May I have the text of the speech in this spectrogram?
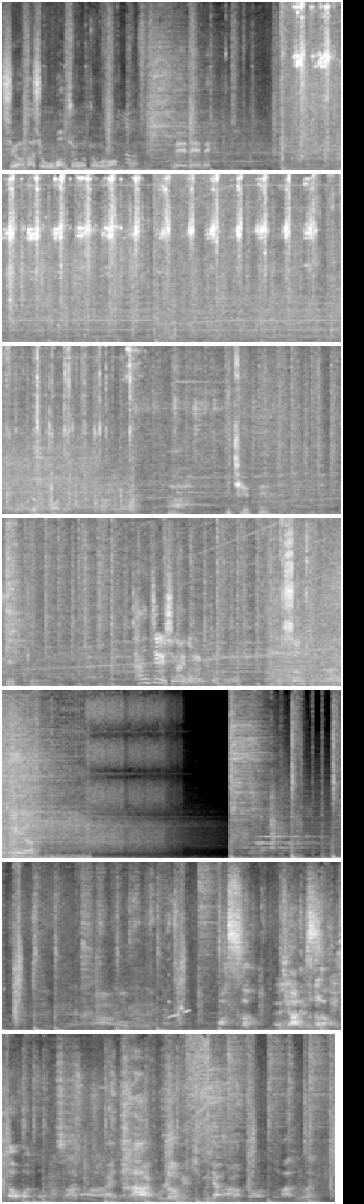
지금 다시 5번 출구 쪽으로 왔고. 네네네. 아 미치겠네. 좀 걱정해. 사진 찍을 시간이 너무 없어서 수선 종료할게요. 왔어. 야, 구정 택시타고 왔어? 아니 다 올라오면 기분이 안 좋아. 아,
